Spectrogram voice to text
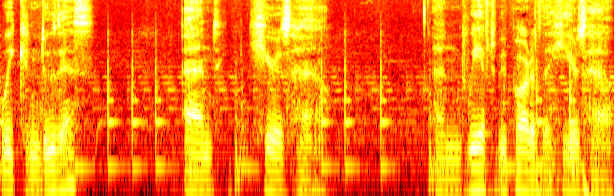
we can do this, and here's how. And we have to be part of the here's how.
